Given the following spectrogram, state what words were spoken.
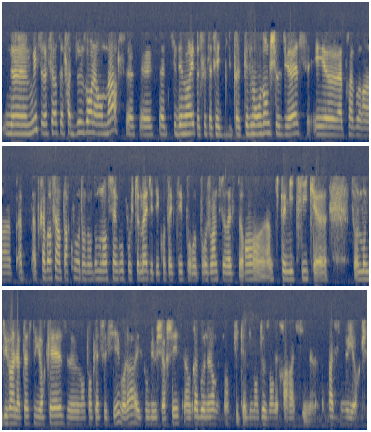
Oui, ça va ça fera deux ans là en mars. Ça s'est démarré parce que ça fait quasiment 11 ans que je suis aux US et après avoir après avoir fait un parcours dans, mon ancien groupe Rouge Tomate, j'ai été contactée pour pour rejoindre ce restaurant un petit peu mythique sur le monde du vin de la place new-yorkaise en tant qu'associé. Voilà, ils sont venus me chercher. C'est un vrai bonheur maintenant depuis quasiment deux ans d'être à Racine, Racine New York.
